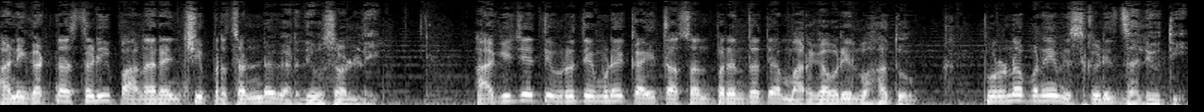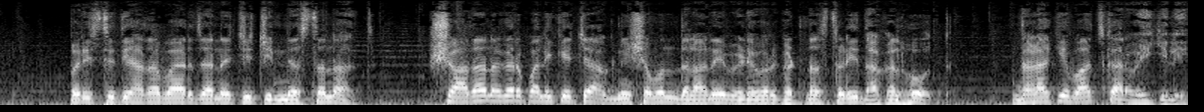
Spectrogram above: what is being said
आणि घटनास्थळी पाहणाऱ्यांची प्रचंड गर्दी उसळली. आगीच्या तीव्रतेमुळे काही तासांपर्यंत त्या मार्गावरील वाहतूक पूर्णपणे विस्कळीत झाली होती. परिस्थिती हाताबाहेर जाण्याची चिन्हे असतानाच शहादा नगरपालिकेच्या अग्निशमन दलाने वेळेवर घटनास्थळी दाखल होत धडाकेबाज कारवाई केली.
